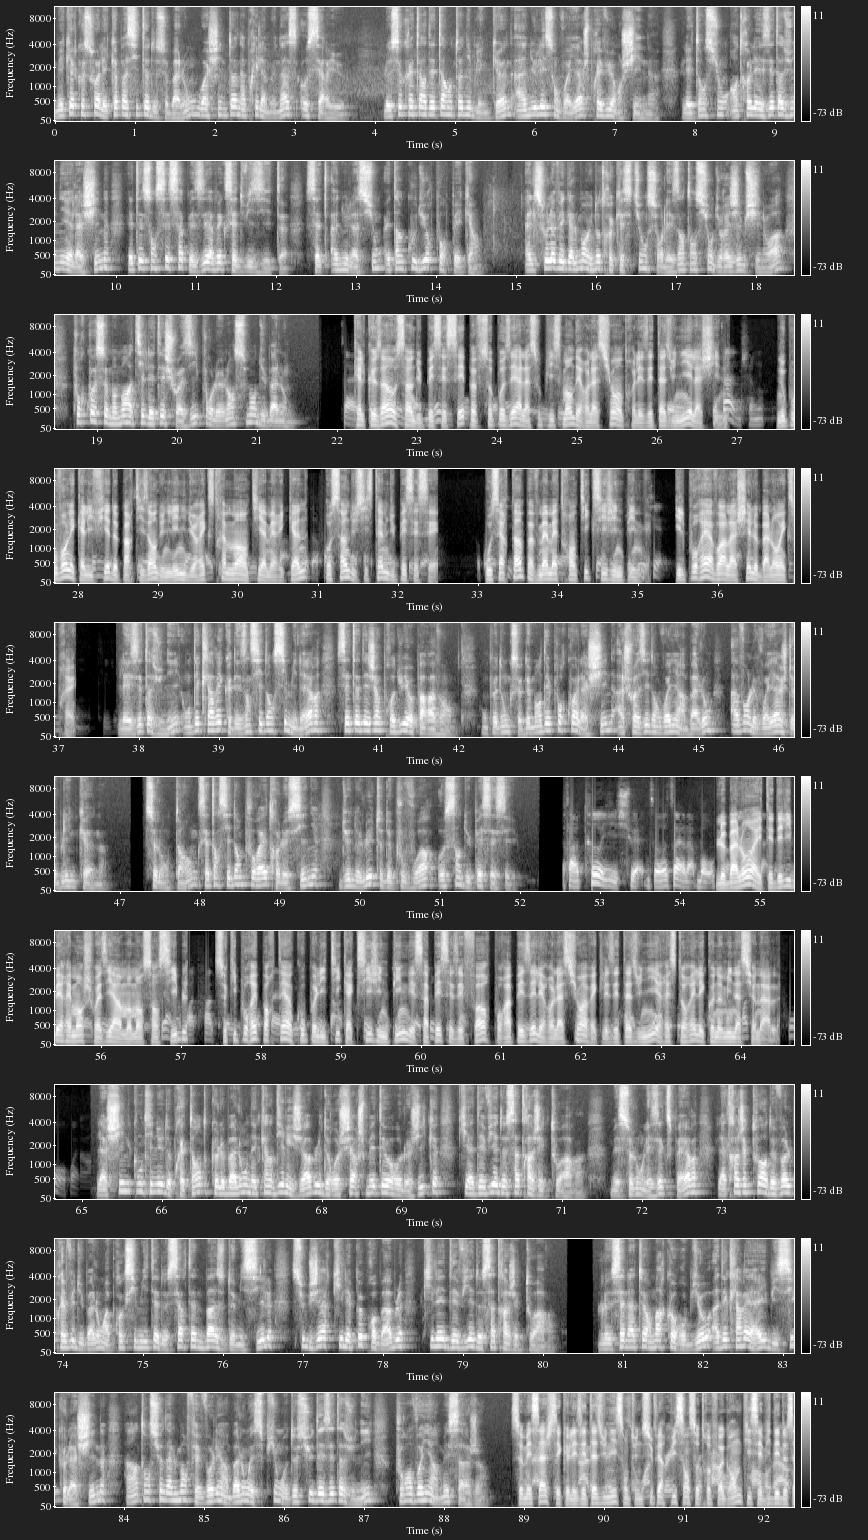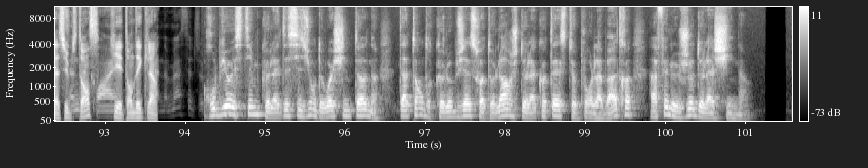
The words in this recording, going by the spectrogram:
Mais quelles que soient les capacités de ce ballon, Washington a pris la menace au sérieux. Le secrétaire d'État Anthony Blinken a annulé son voyage prévu en Chine. Les tensions entre les États-Unis et la Chine étaient censées s'apaiser avec cette visite. Cette annulation est un coup dur pour Pékin. Elle soulève également une autre question sur les intentions du régime chinois. Pourquoi ce moment a-t-il été choisi pour le lancement du ballon? Quelques-uns au sein du PCC peuvent s'opposer à l'assouplissement des relations entre les États-Unis et la Chine. Nous pouvons les qualifier de partisans d'une ligne dure extrêmement anti-américaine au sein du système du PCC. Ou certains peuvent même être anti-Xi Jinping. Ils pourraient avoir lâché le ballon exprès. Les États-Unis ont déclaré que des incidents similaires s'étaient déjà produits auparavant. On peut donc se demander pourquoi la Chine a choisi d'envoyer un ballon avant le voyage de Blinken. Selon Tang, cet incident pourrait être le signe d'une lutte de pouvoir au sein du PCC. Le ballon a été délibérément choisi à un moment sensible, ce qui pourrait porter un coup politique à Xi Jinping et saper ses efforts pour apaiser les relations avec les États-Unis et restaurer l'économie nationale. La Chine continue de prétendre que le ballon n'est qu'un dirigeable de recherche météorologique qui a dévié de sa trajectoire. Mais selon les experts, la trajectoire de vol prévue du ballon à proximité de certaines bases de missiles suggère qu'il est peu probable qu'il ait dévié de sa trajectoire. Le sénateur Marco Rubio a déclaré à ABC que la Chine a intentionnellement fait voler un ballon espion au-dessus des États-Unis pour envoyer un message. Ce message, c'est que les États-Unis sont une superpuissance autrefois grande qui s'est vidée de sa substance, qui est en déclin. Rubio estime que la décision de Washington d'attendre que l'objet soit au large de la côte Est pour l'abattre a fait le jeu de la Chine.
